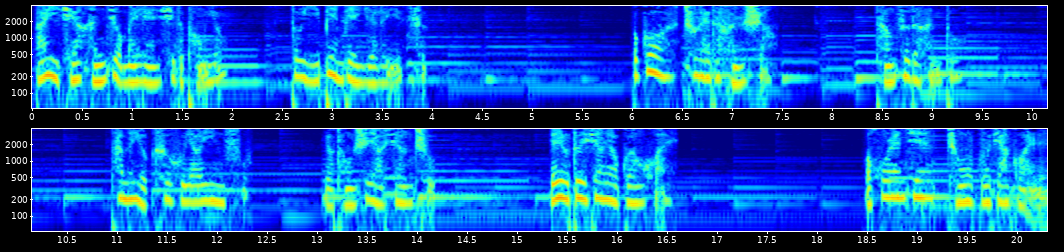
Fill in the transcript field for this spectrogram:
把以前很久没联系的朋友，都一遍遍约了一次。不过出来的很少，搪塞的很多。他们有客户要应付，有同事要相处，也有对象要关怀。我忽然间成了孤家寡人，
